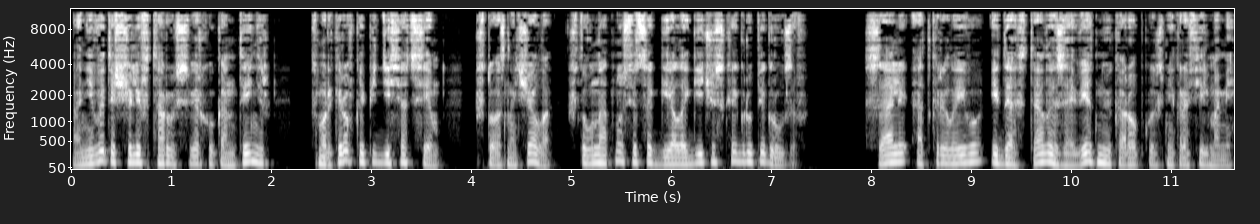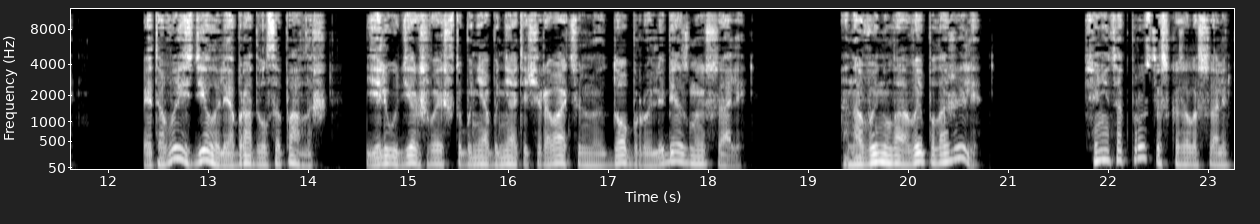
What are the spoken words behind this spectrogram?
Они вытащили второй сверху контейнер с маркировкой 57, что означало, что он относится к геологической группе грузов. Салли открыла его и достала заветную коробку с микрофильмами. «Это вы сделали?» — обрадовался Павлыш, еле удерживаясь, чтобы не обнять очаровательную, добрую, любезную Салли. «Она вынула, а вы положили?» «Все не так просто», — сказала Салли.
